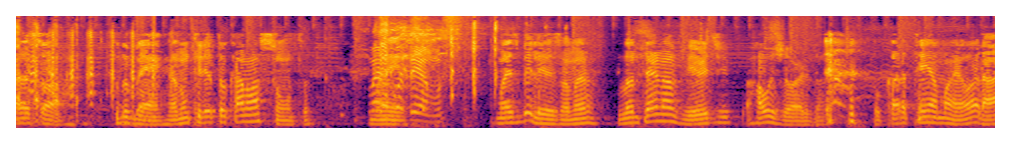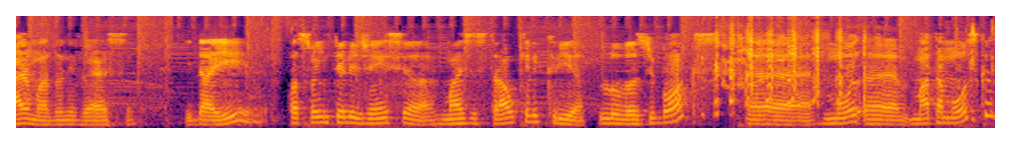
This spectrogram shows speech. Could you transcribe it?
Olha só, tudo bem, eu não queria tocar no assunto. Mas Mas- podemos. Mas beleza, né? Lanterna Verde, Hal Jordan. O cara tem a maior arma do universo. E daí, com a sua inteligência magistral que ele cria luvas de boxe, é, mo- é, mata moscas,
